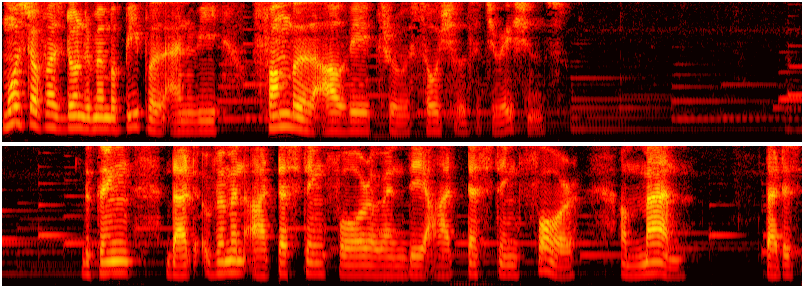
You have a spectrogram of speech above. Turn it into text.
Most of us don't remember people and we fumble our way through social situations. The thing that women are testing for when they are testing for a man. That is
